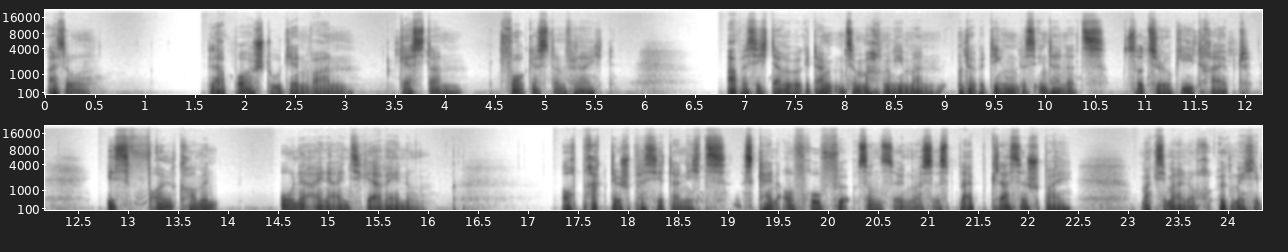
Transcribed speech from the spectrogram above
Also Laborstudien waren gestern, vorgestern vielleicht, aber sich darüber Gedanken zu machen, wie man unter Bedingungen des Internets Soziologie treibt, ist vollkommen ohne eine einzige Erwähnung. Auch praktisch passiert da nichts. Es ist kein Aufruf für sonst irgendwas. Es bleibt klassisch bei maximal noch irgendwelche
